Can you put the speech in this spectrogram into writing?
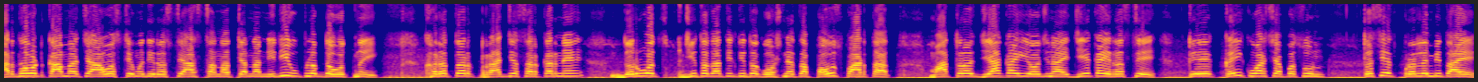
अर्धवट कामाच्या अवस्थेमध्ये रस्ते असताना त्यांना निधी उपलब्ध होत नाही. खरं तर राज्य सरकारने दररोज जिथं जातील तिथं घोषण्याचा पाऊस पाडतात. मात्र ज्या काही योजना आहे जे काही रस्ते ते कैक वर्षापासून तसेच प्रलंबित आहे.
